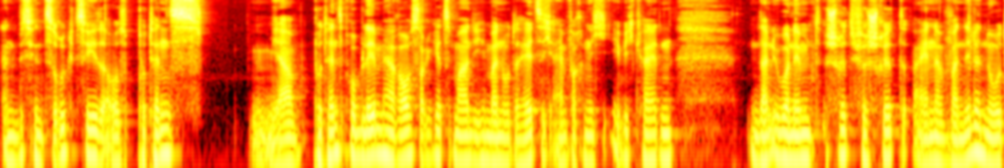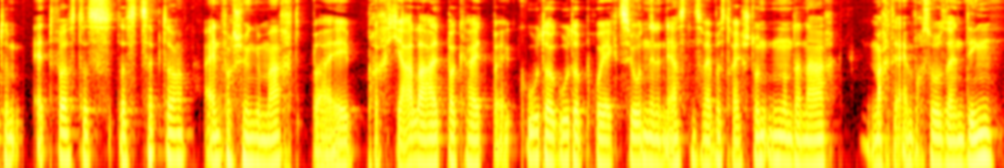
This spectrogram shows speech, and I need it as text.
ein bisschen zurückzieht aus Potenz, ja, Potenzproblemen heraus, sage ich jetzt mal. Die Himbeernote hält sich einfach nicht Ewigkeiten. Dann übernimmt Schritt für Schritt eine Vanillenote etwas, das, das Zepter einfach schön gemacht bei brachialer Haltbarkeit, bei guter, guter Projektion in den ersten zwei bis drei Stunden und danach macht er einfach so sein Ding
